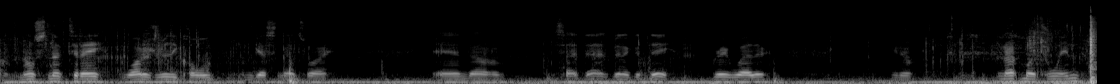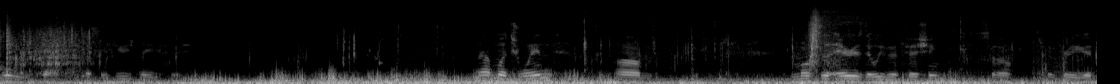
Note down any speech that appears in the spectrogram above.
um, no snook today. Water's really cold. I'm guessing that's why. And um, besides that, it's been a good day. great weather. You know, not much wind. Holy crap, that's a huge ladyfish. Not much wind. Um, most of the areas that we've been fishing, so it's been pretty good.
